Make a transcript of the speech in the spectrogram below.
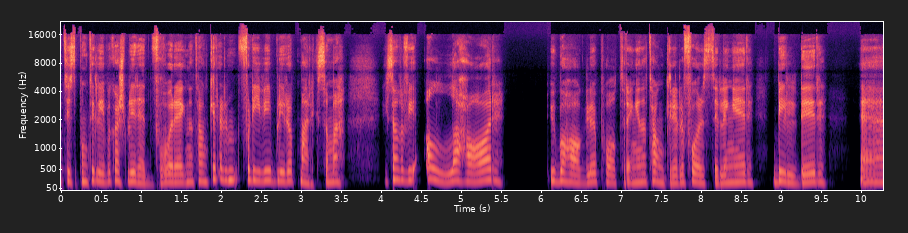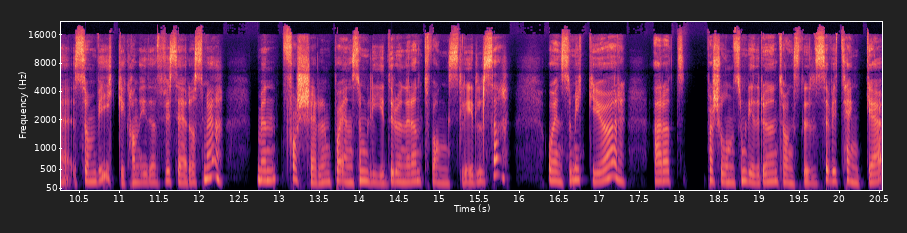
et tidspunkt i livet kanskje blir redd for våre egne tanker, eller fordi vi blir oppmerksomme. Og vi alle har ubehagelige, påtrengende tanker eller forestillinger, bilder, eh, som vi ikke kan identifisere oss med. Men forskjellen på en som lider under en tvangslidelse, og en som ikke gjør, er at personen som lider under tvangslidelse, vil tenke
